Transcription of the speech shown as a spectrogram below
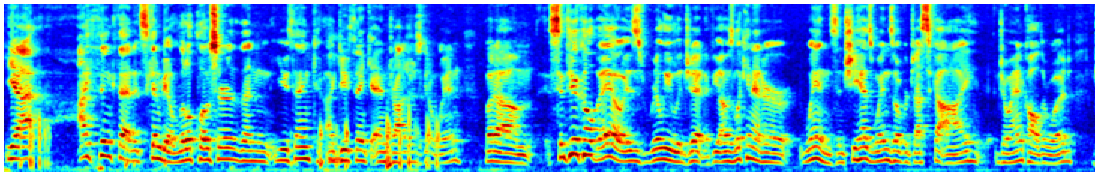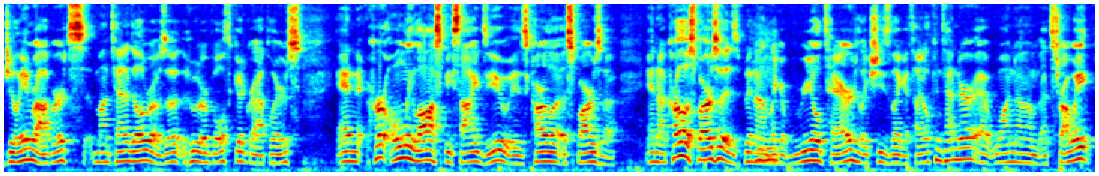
Yeah, I think that it's going to be a little closer than you think. I do think Andrade is going to win, but um, Cynthia Calvillo is really legit. If you, I was looking at her wins, and she has wins over Jessica Eye, Joanne Calderwood, Jillian Roberts, Montana De La Rosa, who are both good grapplers. And her only loss besides you is Carla Esparza. And uh, Carla Esparza has been on like a real tear. Like she's like a title contender at one um, at strawweight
